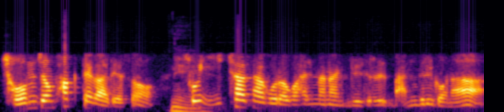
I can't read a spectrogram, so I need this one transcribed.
점점 확대가 돼서 네. 소위 2차 사고라고 할 만한 일들을 만들거나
